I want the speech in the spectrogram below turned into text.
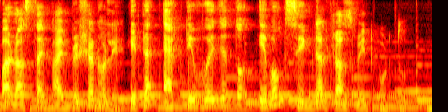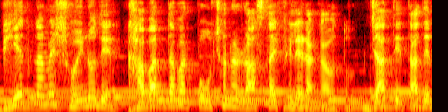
বা রাস্তায় ভাইব্রেশন হলে এটা অ্যাক্টিভ হয়ে যেত এবং সিগন্যাল ট্রান্সমিট করত। ভিয়েতনামের সৈন্যদের খাবার দাবার পৌঁছানোর রাস্তায় ফেলে রাখা হতো, যাতে তাদের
